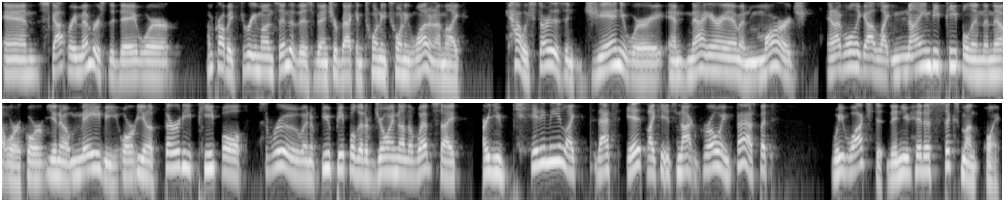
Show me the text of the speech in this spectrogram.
And Scott remembers the day where I'm probably three months into this venture back in 2021. And I'm like, God, we started this in January and now here I am in March and I've only got like 90 people in the network or, you know, maybe, or, you know, 30 people through and a few people that have joined on the website. Are you kidding me? Like that's it? Like it's not growing fast, but we watched it. Then you hit a six month point.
